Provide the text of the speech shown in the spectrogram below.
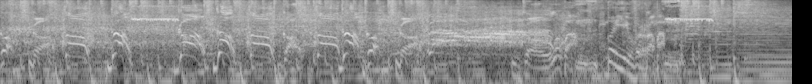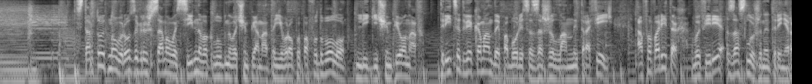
Гол! Гол! Гол! Гол! Гол! Гол! Гол! Гол! Гол! Гол! Голопом по Европам. Стартует новый розыгрыш самого сильного клубного чемпионата Европы по футболу – Лиги чемпионов. 32 команды поборются за желанный трофей. О фаворитах в эфире заслуженный тренер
